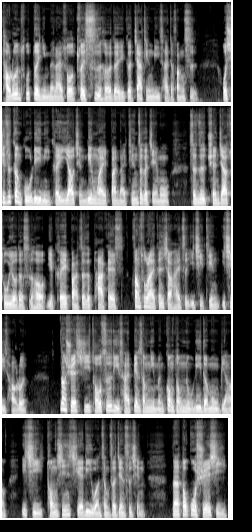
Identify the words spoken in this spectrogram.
讨论出对你们来说最适合的一个家庭理财的方式。我其实更鼓励你可以邀请另外一半来听这个节目，甚至全家出游的时候，也可以把这个 podcast 放出来跟小孩子一起听，一起讨论，让学习投资理财变成你们共同努力的目标，一起同心协力完成这件事情。那透过学习。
